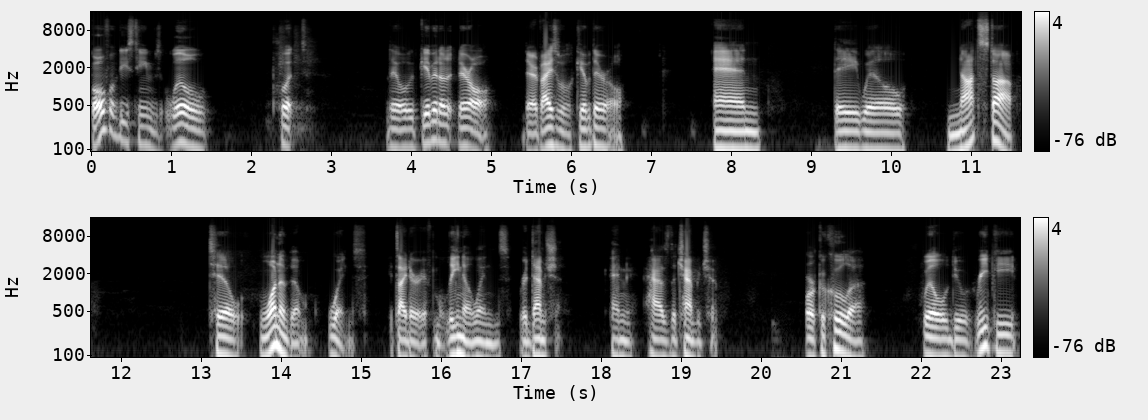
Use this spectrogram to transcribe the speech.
both of these teams will put they'll give it a, their all. Their advisor will give their all. And they will not stop till one of them wins. It's either if Molina wins redemption and has the championship, or Kukula will do repeat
